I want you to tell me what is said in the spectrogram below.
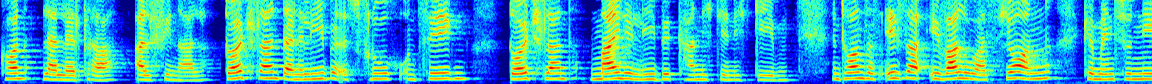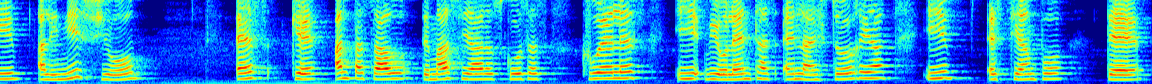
con la letra al final. Deutschland, deine Liebe ist Fluch und Segen. Deutschland, meine Liebe kann ich dir nicht geben. Entonces, esa evaluación que mencioné al inicio es que han pasado demasiadas cosas crueles y violentas en la historia y es tiempo de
